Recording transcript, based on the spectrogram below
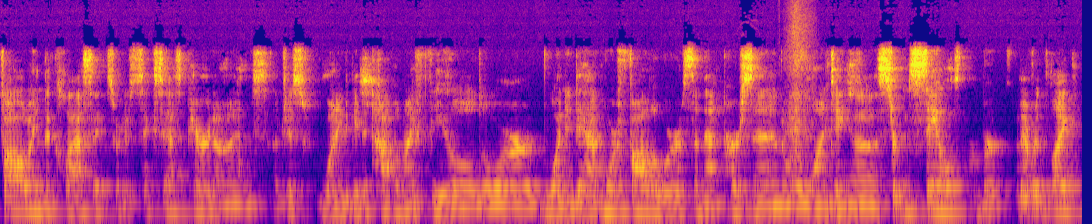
following the classic sort of success paradigms of just wanting to be the top of my field or wanting to have more followers than that person or wanting a certain sales number whatever like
